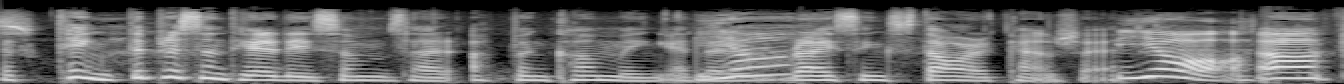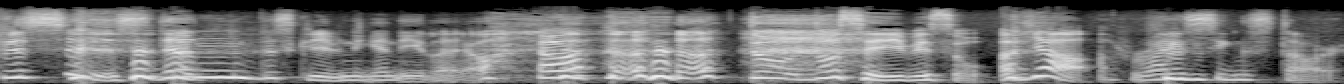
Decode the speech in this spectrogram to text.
jag tänkte presentera dig som så här up and coming eller Ja. rising star kanske. Ja, Ja. precis. Den beskrivningen gillar jag. Ja, då, då säger vi så. Ja, Rising Star.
